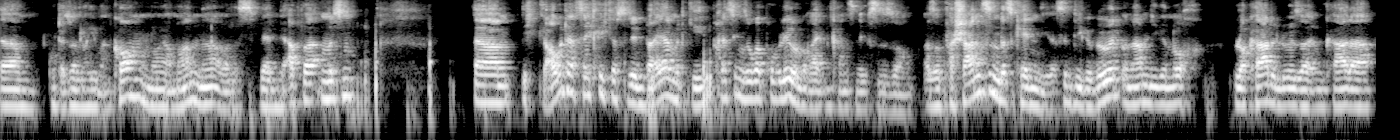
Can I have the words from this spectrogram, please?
Ähm, gut, da soll noch jemand kommen, ein neuer Mann, ne, aber das werden wir abwarten müssen. Ähm, ich glaube tatsächlich, dass du den Bayern mit Gegenpressing sogar Probleme bereiten kannst nächste Saison. Also verschanzen, das kennen die, das sind die gewöhnt und haben die genug Blockadelöser im Kader,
